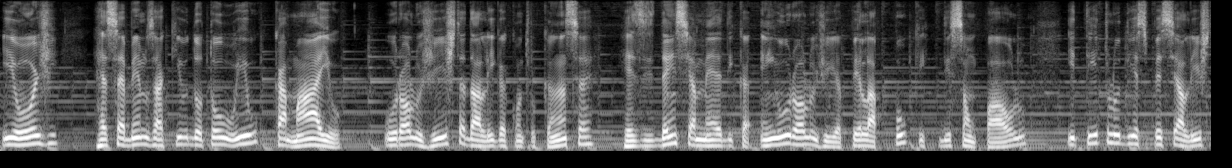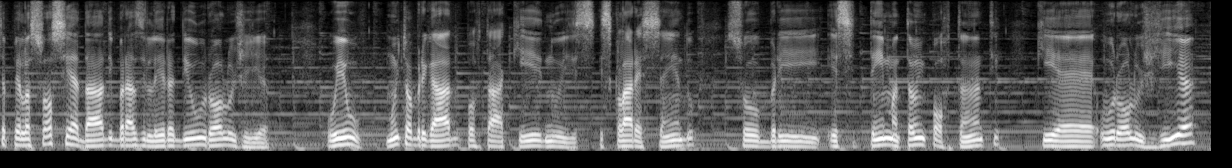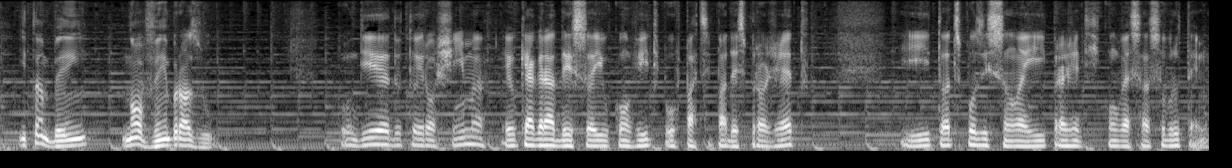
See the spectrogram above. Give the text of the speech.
E hoje recebemos aqui o Dr. Will Camaio, urologista da Liga contra o Câncer, residência médica em urologia pela PUC de São Paulo e título de especialista pela Sociedade Brasileira de Urologia. Will, muito obrigado por estar aqui nos esclarecendo sobre esse tema tão importante que é urologia e também Novembro Azul. Bom dia, doutor Hiroshima. Eu que agradeço aí o convite por participar desse projeto e estou à disposição aí para a gente conversar sobre o tema.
